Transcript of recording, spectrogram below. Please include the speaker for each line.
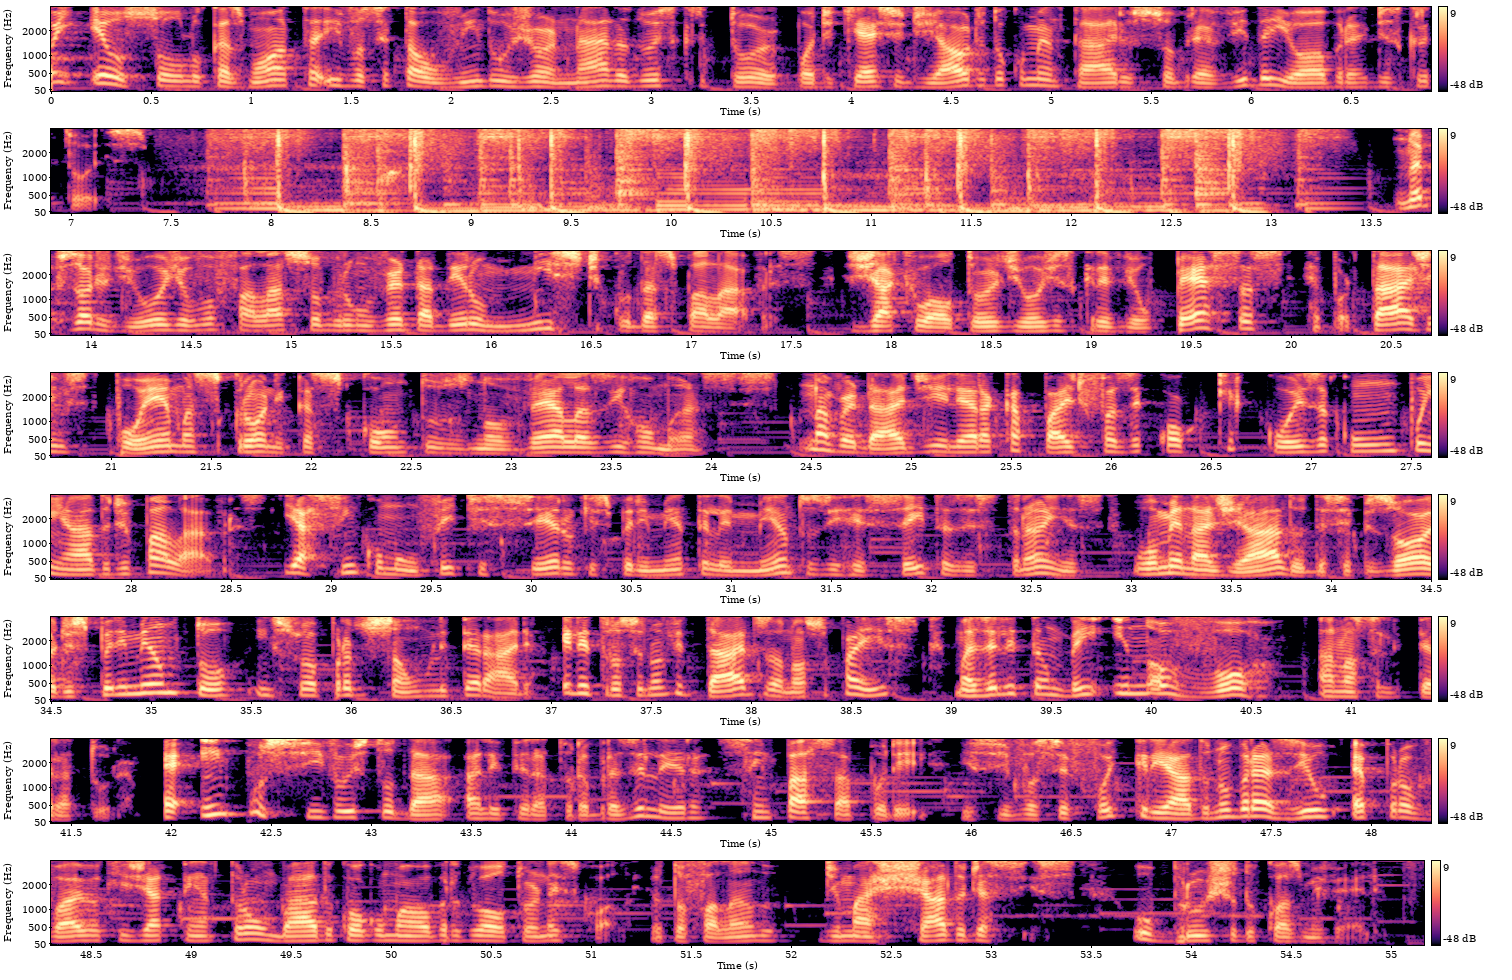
Speaker 1: Oi, eu sou o Lucas Mota e você está ouvindo o Jornada do Escritor, podcast de áudio documentário sobre a vida e obra de escritores. No episódio de hoje eu vou falar sobre um verdadeiro místico das palavras, já que o autor de hoje escreveu peças, reportagens, poemas, crônicas, contos, novelas e romances. Na verdade, ele era capaz de fazer qualquer coisa com um punhado de palavras. E assim como um feiticeiro que experimenta elementos e receitas estranhas, o homenageado desse episódio experimentou em sua produção literária. Ele trouxe novidades ao nosso país, mas ele também inovou a nossa literatura. É impossível estudar a literatura brasileira sem passar por ele. E se você foi criado no Brasil, é provável que já tenha trombado com alguma obra do autor na escola. Eu estou falando de Machado de Assis, o bruxo do Cosme Velho.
